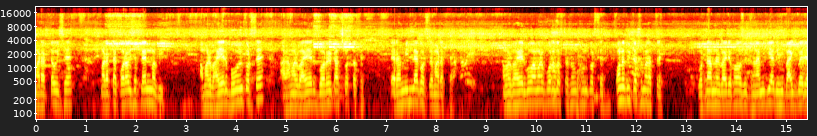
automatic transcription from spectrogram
মার্ডারটা হইছে, মার্ডারটা করা হয়েছে প্ল্যান মাফিক। আমার ভাইয়ের বউই করছে আর আমার ভাইয়ের ঘরের কাজ করতেছে। এরা মিল্লা করছে মার্ডারটা। আমার ভাইয়ের বউ আমার পনেরো দশটার সময় ফোন করছে পনেরো দুইটার সময় রাত্রে। ওর দামের বাইরে পাওয়া যেত আমি গিয়া দেখি বাইক বাইরে,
